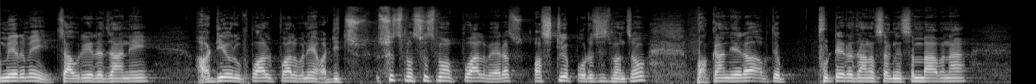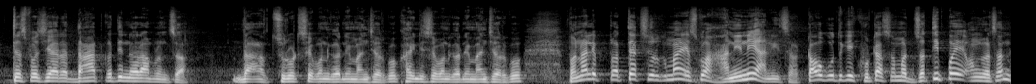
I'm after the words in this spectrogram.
उमेरमै चाउरिएर जाने हड्डीहरू पाल पाल भने हड्डी सूक्ष्म सूक्ष्म पाल भएर अस्टियोपोरोसिस भन्छौँ। भकानिएर अब त्यो फुटेर जान सक्ने सम्भावना त्यसपछि आएर दाँत कति नराम्रो हुन्छ? दा चुरोट सेवन गर्ने मान्छेहरूको खैनी सेवन गर्ने मान्छेहरूको। भन्नाले प्रत्यक्ष रूपमा यसको हानि नै हानि छ। टाउकोदेखि खुट्टासम्म जतिपय अङ्ग छन्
